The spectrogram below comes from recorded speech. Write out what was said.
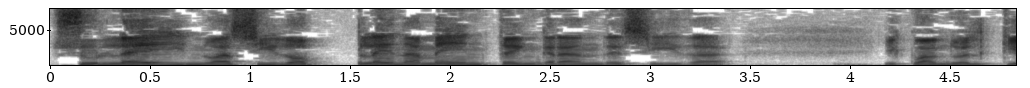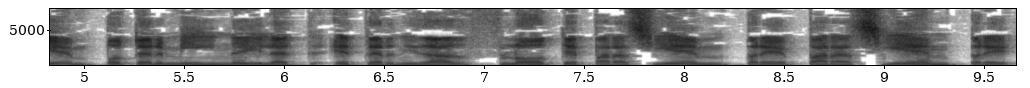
su ley no ha sido plenamente engrandecida, y cuando el tiempo termine y la eternidad flote para siempre, para siempre,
